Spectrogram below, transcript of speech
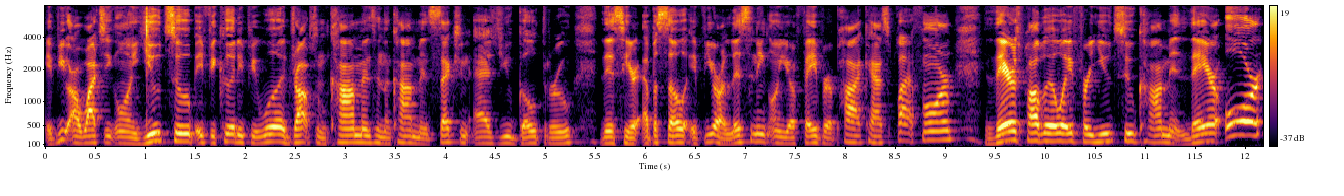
if you are watching on YouTube, if you could, if you would, drop some comments in the comments section as you go through this here episode. If you are listening on your favorite podcast platform, there's probably a way for you to comment there, or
